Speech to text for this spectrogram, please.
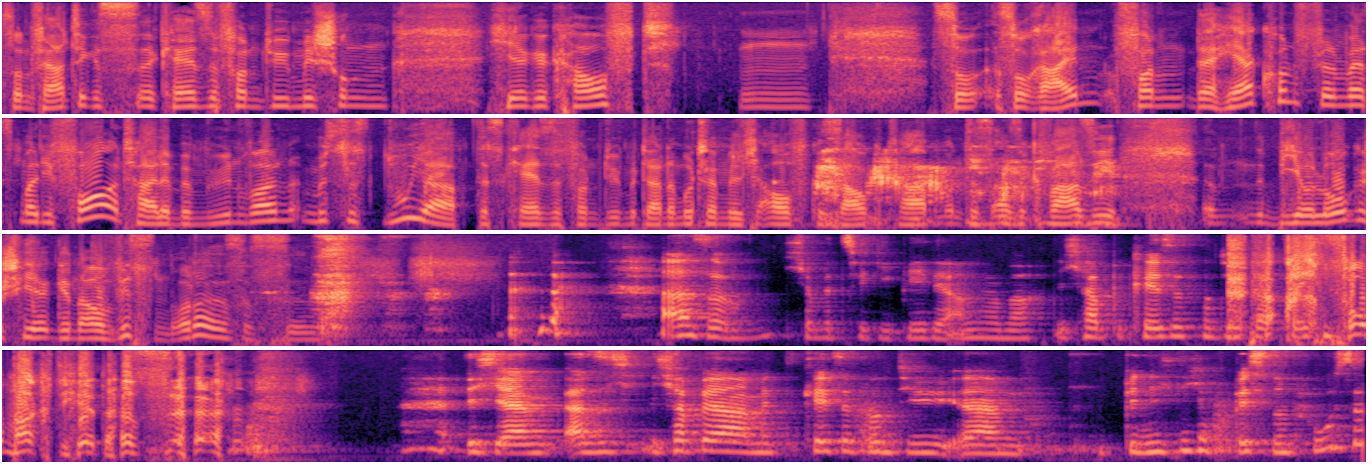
so ein fertiges äh, Käsefondue-Mischung hier gekauft. So, so rein von der Herkunft, wenn wir jetzt mal die Vorurteile bemühen wollen, müsstest du ja das Käsefondue mit deiner Muttermilch aufgesaugt haben und das also quasi ähm, biologisch hier genau wissen, oder? Das ist, äh, Also, ich habe jetzt Wikipedia angemacht. Ich habe Käsefondue ach, tatsächlich so macht ihr das. Ich, ähm, also ich, ich habe ja mit Käsefondue, ähm, bin ich nicht auf Bissen und Fuße,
